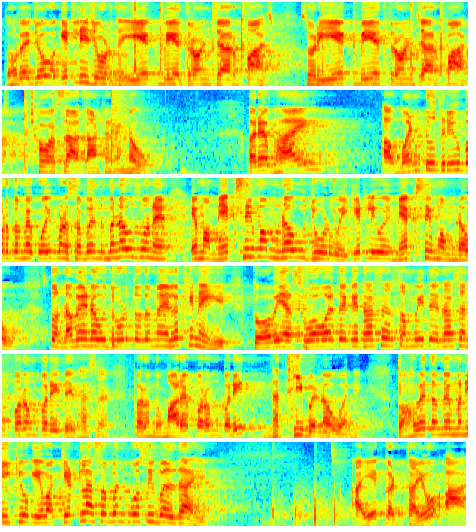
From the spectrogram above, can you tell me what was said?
તો હવે જુઓ કેટલી જોડ થઈ એક, બે, ત્રણ, ચાર, પાંચ. સોરી એક, બે, ત્રણ, ચાર, પાંચ. છ, સાત, આઠ અને નવ. અરે ભાઈ, આ વન ટુ થ્રી ઉપર તમે કોઈ પણ સંબંધ બનાવશો ને, એમાં મેક્સિમમ નવ જોડ હોય. કેટલી હોય? મેક્સિમમ નવ. તો નવે નવ જોડ તો તમે લખી નહીં તો હવે આ સ્વવાચકે થશે સંમિતે થશે ને પરંપરિતે થશે. પરંતુ મારે પરંપરિત નથી બનાવવાની. તો હવે તમે મને કહો કે એવા કેટલા સંબંધ પોસિબલ થાય? આ એક જ થાય આર.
